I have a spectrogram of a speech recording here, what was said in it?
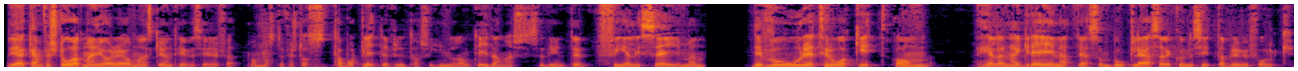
Jag kan förstå att man gör det om man ska göra en tv-serie för att man måste förstås ta bort lite för det tar så himla lång tid annars. Så det är inte fel i sig, men det vore tråkigt om hela den här grejen att jag som bokläsare kunde sitta bredvid folk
